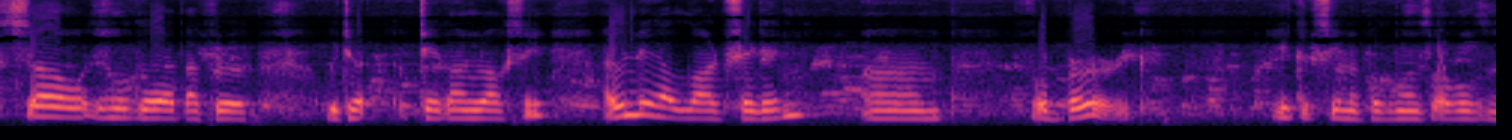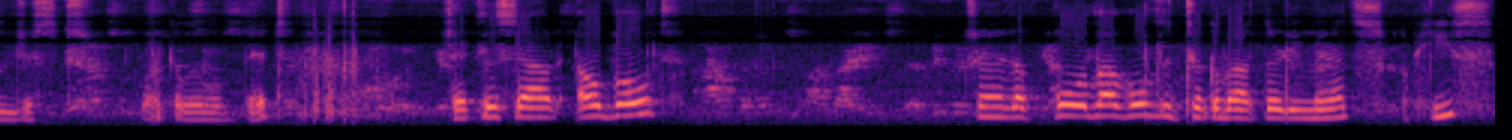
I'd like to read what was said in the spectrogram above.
So, this will go up after we t- take on Roxie. I've been doing a lot of trading um, for Burgh. You could see my Pokemon's levels in just like a little bit. Check this out. Elbolt. Trained up four levels. It took about 30 minutes a piece.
